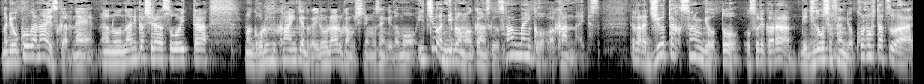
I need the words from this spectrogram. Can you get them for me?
まあ旅行がないですからね、あの、何かしらそういった、まあゴルフ会員権とかいろいろあるかもしれませんけども、1番、2番はわかるんですけど、3番以降はわかんないです。だから住宅産業と、それからで自動車産業、この2つは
